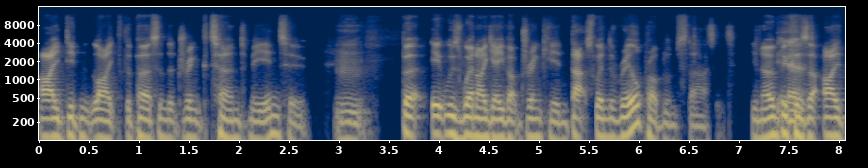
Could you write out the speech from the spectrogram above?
I didn't like the person that drink turned me into. Mm but it was when I gave up drinking that's when the real problem started you know because yeah. I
